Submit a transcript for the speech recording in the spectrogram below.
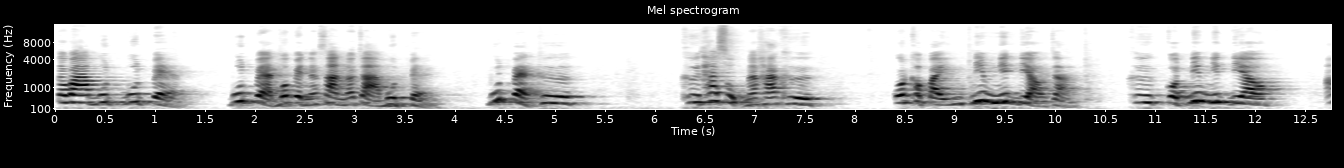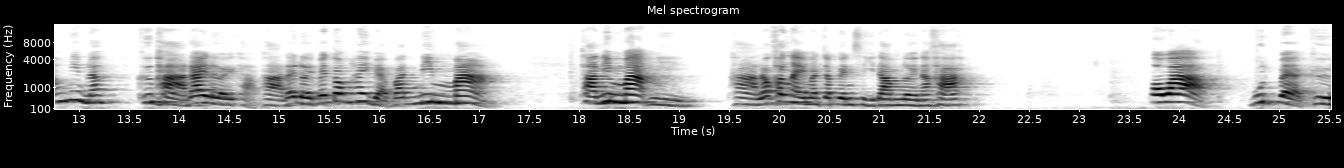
แต่ว่าบูทบูทแปดบูทแปดว่าเป็นนักสันเนาะจ้ะบูทแปดบูทแปดคือ คือถ้าสุกนะคะ คือกดเข้าไปนิ่มนิดเดียวจ้ะคือกดนิ่มนิดเดียว เอ้านิ่มแล้วคือผ่าได้เลยค่ะ ผ่าได้เลยไม่ต้องให้แบบว่านิ่มมาก ถ้านิ่มมากมีผ่าแล้วข้างในมันจะเป็นสีดำเลยนะคะ เพราะว่าบูทแปดคือ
